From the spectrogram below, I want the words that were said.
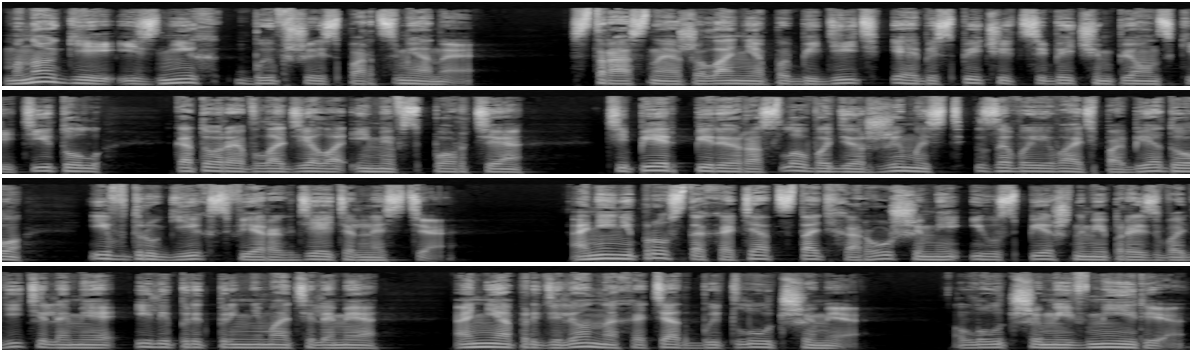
Многие из них – бывшие спортсмены. Страстное желание победить и обеспечить себе чемпионский титул, которое владело ими в спорте, теперь переросло в одержимость завоевать победу и в других сферах деятельности – они не просто хотят стать хорошими и успешными производителями или предпринимателями, они определенно хотят быть лучшими. Лучшими в мире.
